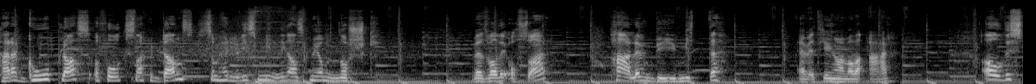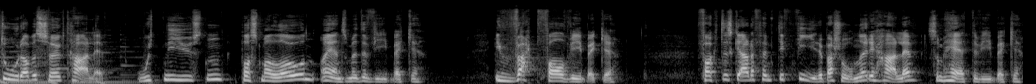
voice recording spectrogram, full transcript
Her er god plass, og folk snakker dansk, som heldigvis minner ganske mye om norsk. Vet du hva de også er? Herlev bymitte. Jeg vet ikke engang hva det er. Alle de store har besøkt Herlev. Whitney Houston, Post Malone og en som heter Vibeke. I hvert fall Vibeke. Faktisk er det 54 personer i Herlev som heter Vibeke.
